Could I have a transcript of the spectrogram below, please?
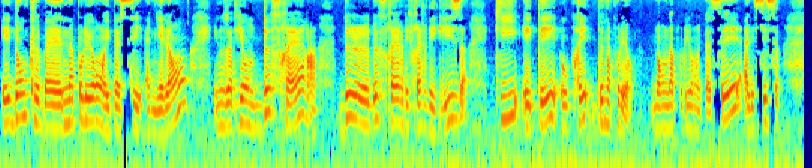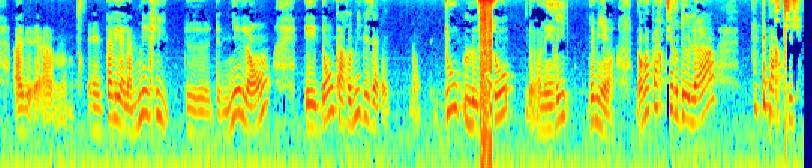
Et donc, euh, ben, Napoléon est passé à Milan et nous avions deux frères, deux, frères, les frères de l'Église, qui étaient auprès de Napoléon. Donc, Napoléon est passé, a laissé est allé à la mairie de, de Milan et donc a remis des abeilles. D'où le sceau de la mairie de Milan. Donc, à partir de là, tout est parti.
